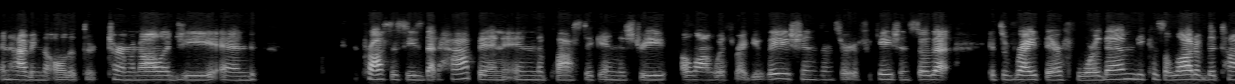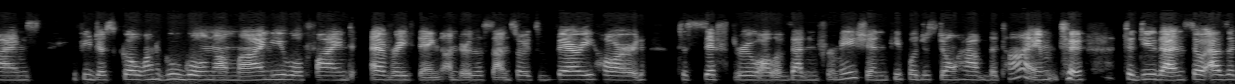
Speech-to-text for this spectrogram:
and having the all the th- terminology and processes that happen in the plastic industry along with regulations and certifications so that it's right there for them because a lot of the times if you just go on google and online you will find everything under the sun. So it's very hard to sift through all of that information. People just don't have the time to to do that. And so as a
